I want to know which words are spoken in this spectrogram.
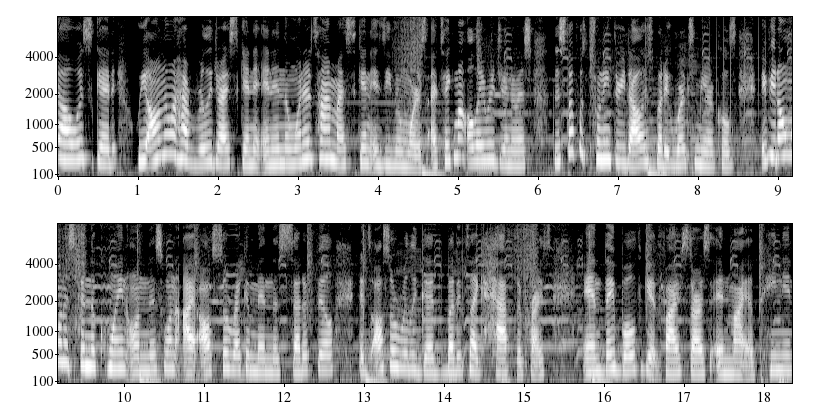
y'all, what's good? We all know I have really dry skin and in the wintertime my skin is even worse. I take my Olay Regenerist. This stuff was $23 but it works miracles. If you don't want to spend the coin on this one, I also recommend the Cetaphil. It's also really good but it's like half the price and they both get 5 stars in my opinion.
